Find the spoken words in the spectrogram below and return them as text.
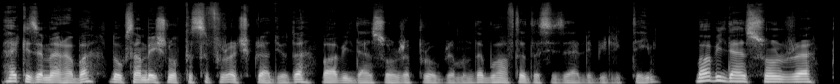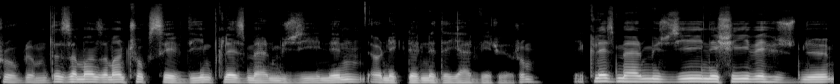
Herkese merhaba. 95.0 Açık Radyo'da Babil'den sonra programında bu hafta da sizlerle birlikteyim. Babil'den sonra programında zaman zaman çok sevdiğim klezmer müziğinin örneklerine de yer veriyorum. E, klezmer müziği neşeyi ve hüznü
